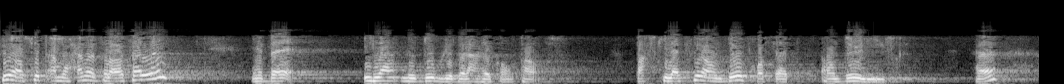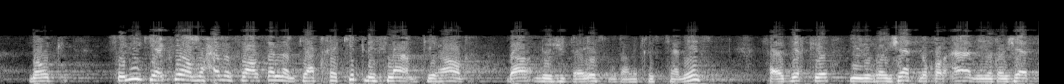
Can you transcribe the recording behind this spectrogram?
cru ensuite à Mohammed eh ben, il a le double de la récompense parce qu'il a cru en deux prophètes, en deux livres. Hein? Donc, celui qui a cru en Mohammed qui après quitte l'islam, qui rentre dans le judaïsme ou dans le christianisme, Ça veut dire qu'ils rejettent le Coran, ils rejettent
